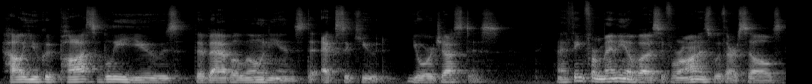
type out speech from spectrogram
how you could possibly use the Babylonians to execute your justice. And I think for many of us, if we're honest with ourselves,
